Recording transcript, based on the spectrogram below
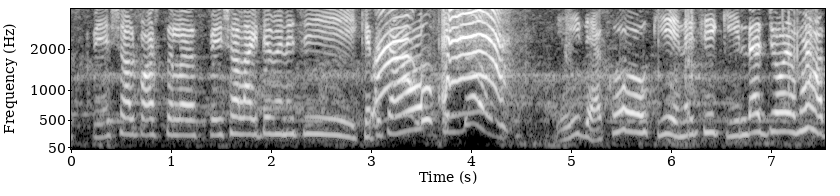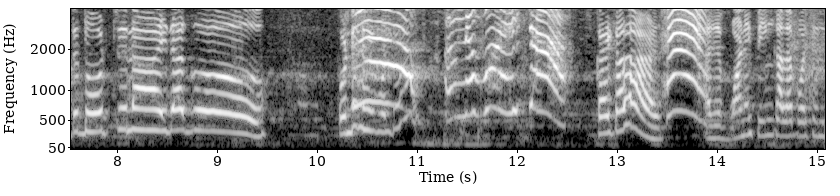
স্পেশাল পার্সেল আর স্পেশাল আইটেম এনেছি। খেতে চাও? হ্যাঁ। এই দেখো কি এনেছি কিন্ডার জয় আমার হাতে ধরছে না এই দেখো। কোনটা নেবে বলতো? স্কাই কালার হ্যাঁ। আচ্ছা বনি পিঙ্ক কালার পছন্দ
